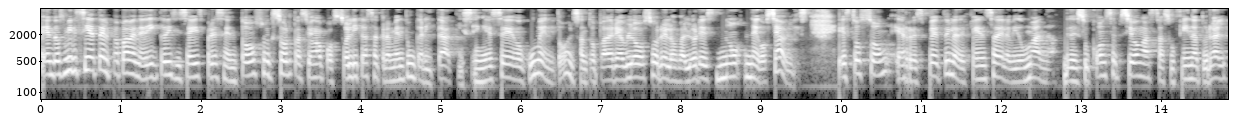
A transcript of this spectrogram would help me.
En 2007, el Papa Benedicto XVI presentó su exhortación apostólica Sacramentum Caritatis. En ese documento, el Santo Padre habló sobre los valores no negociables. Estos son el respeto y la defensa de la vida humana, desde su concepción hasta su fin natural,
